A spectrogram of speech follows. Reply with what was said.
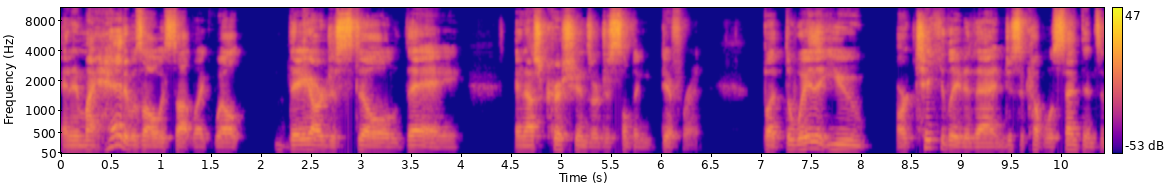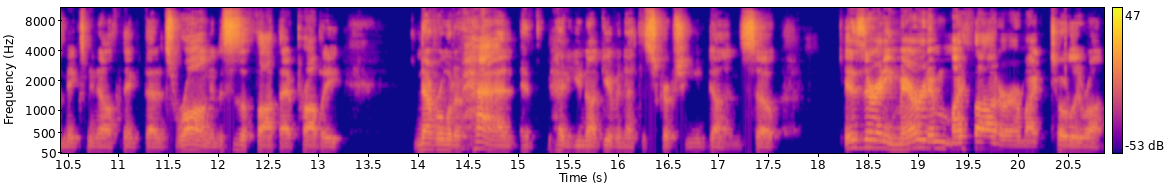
and in my head it was always thought like, well, they are just still they, and us Christians are just something different. But the way that you articulated that in just a couple of sentences, it makes me now think that it's wrong. And this is a thought that I probably never would have had had you not given that description you've done. So, is there any merit in my thought, or am I totally wrong?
